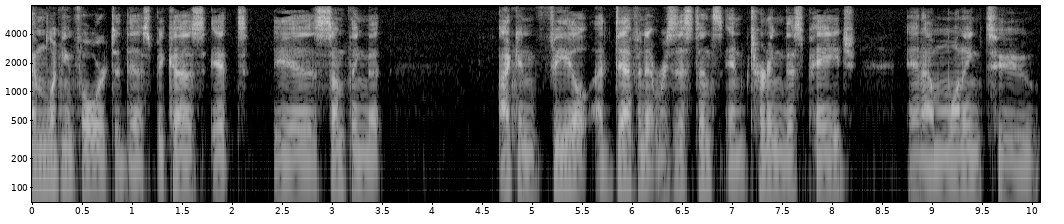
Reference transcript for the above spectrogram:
am looking forward to this because it is something that I can feel a definite resistance in turning this page and I'm wanting to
